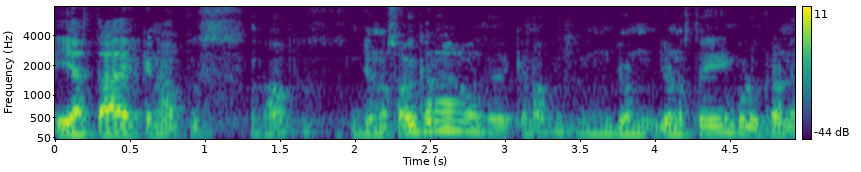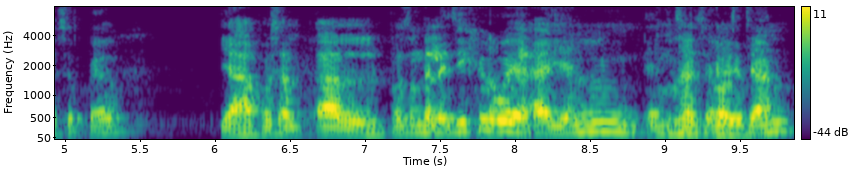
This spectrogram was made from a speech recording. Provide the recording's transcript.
Y hasta de que no, pues, no, pues yo no soy carnal, o sea, de que no, pues yo, yo no estoy involucrado en ese pedo. Ya, pues al, al pues donde les dije, güey, ahí en, en No San creo. Sebastián,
